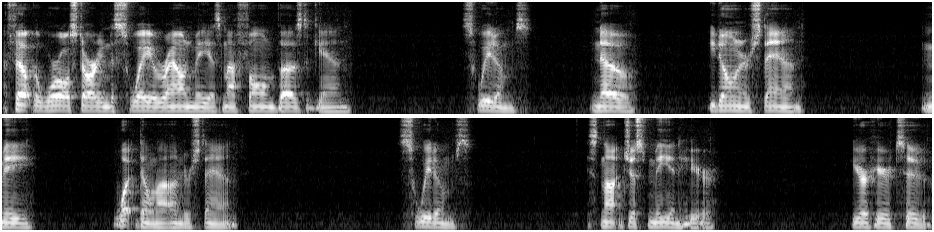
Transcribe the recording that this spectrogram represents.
I felt the world starting to sway around me as my phone buzzed again. Sweetums. No, you don't understand. Me. What don't I understand? Sweetums. It's not just me in here. You're here too.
